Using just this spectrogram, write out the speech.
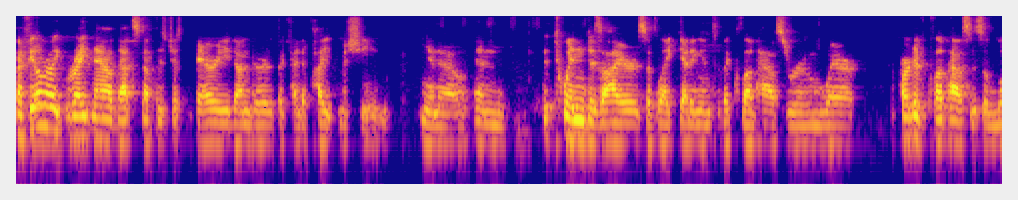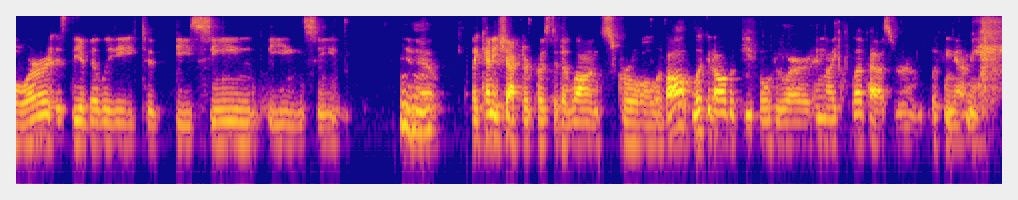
I feel like right now that stuff is just buried under the kind of hype machine, you know, and the twin desires of like getting into the clubhouse room where part of clubhouse's allure is the ability to be seen being seen, you mm-hmm. know like Kenny Schachter posted a long scroll of all look at all the people who are in my clubhouse room looking at me.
